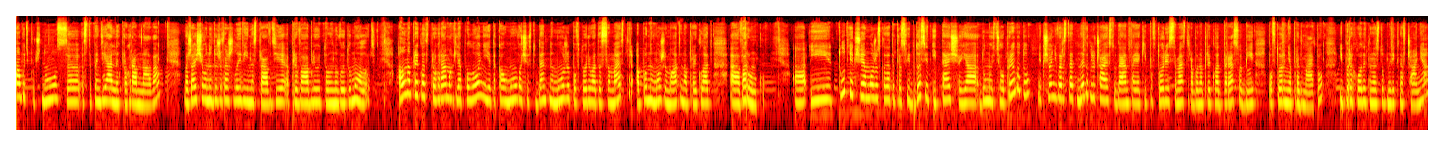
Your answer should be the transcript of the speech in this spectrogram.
Мабуть, почну з стипендіальних програм НАВА. Вважаю, що вони дуже важливі і насправді приваблюють талановиту молодь. Але, наприклад, в програмах для Полоні є така умова, що студент не може повторювати семестр або не може мати, наприклад, варунку. І тут, якщо я можу сказати про свій досвід і те, що я думаю з цього приводу, якщо університет не виключає студента, який повторює семестр або, наприклад, бере собі повторення предмету і переходить на наступний рік навчання,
